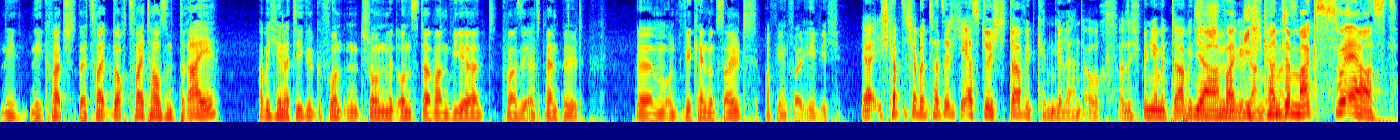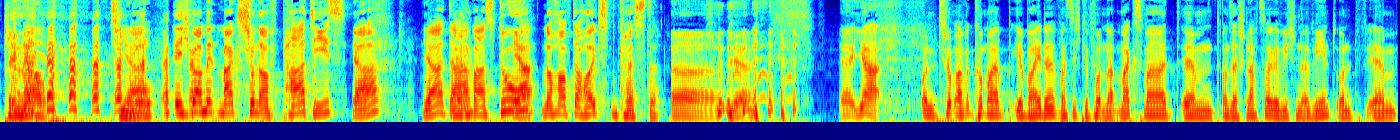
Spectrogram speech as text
nee, nee, Quatsch, seit zwei, doch 2003 habe ich hier einen Artikel gefunden, schon mit uns, da waren wir quasi als Bandbild. Ähm, und wir kennen uns halt auf jeden Fall ewig. Ja, ich habe dich aber tatsächlich erst durch David kennengelernt auch. Also ich bin ja mit David zur Ja, Schule weil gegangen. ich kannte damals. Max zuerst. Genau. Timo. Ja. Ich war mit Max schon auf Partys, ja. Ja, da Ja. warst du Ja. noch auf der Holstenköste. Ah, ja. äh, ja, und guck mal, guck mal, ihr beide, was ich gefunden habe. Max war ähm, unser Schlagzeuger, wie schon erwähnt, und ähm,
